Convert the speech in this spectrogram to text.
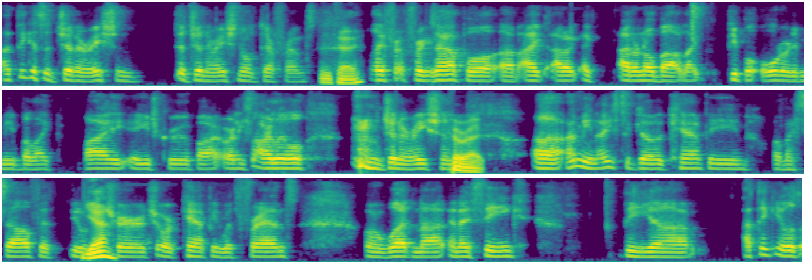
I think it's a generation, a generational difference. Okay. Like for for example, um, I I don't I, I don't know about like people older than me, but like my age group, or, or at least our little generation. Correct. Uh, I mean, I used to go camping by myself at you know yeah. church or camping with friends or whatnot, and I think the uh, I think it was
